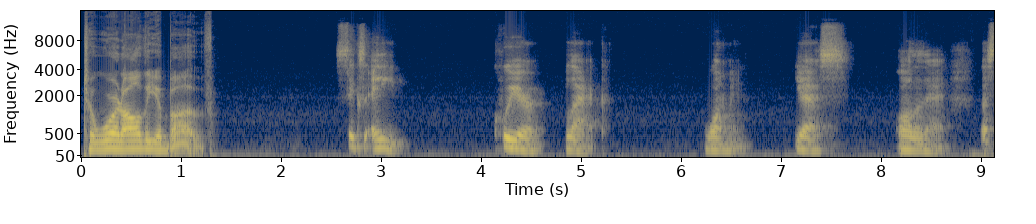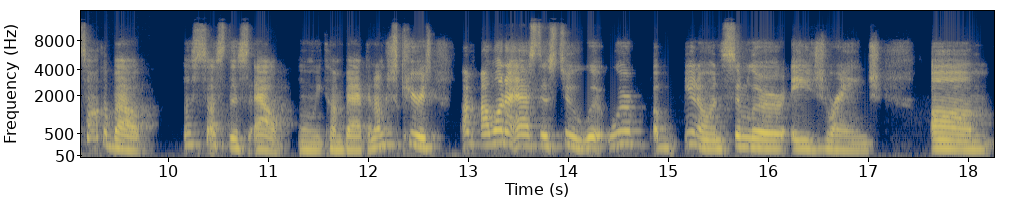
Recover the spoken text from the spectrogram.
toward all the above. Six eight, queer black woman. Yes, all of that. Let's talk about. Let's suss this out when we come back. And I'm just curious. I, I want to ask this too. We're, we're uh, you know, in similar age range. Um,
